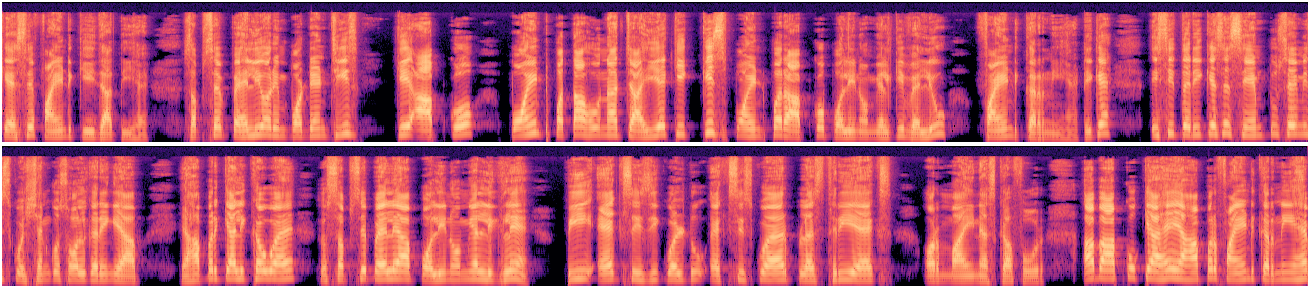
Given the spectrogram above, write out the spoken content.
कैसे फाइंड की जाती है। सबसे पहली और इंपॉर्टेंट चीज़ कि आपको पॉइंट पता होना चाहिए कि किस पॉइंट पर आपको पॉलिनोमियल की वैल्यू फाइंड करनी है। ठीक है? इसी तरीके से सेम टू सेम इस क्वेश्चन को सॉल्व करेंगे आप। यहाँ पर क्या लिखा हुआ है? तो सबसे पहले आप पॉलिनोमियल लिख लें p x is equal to x square plus three x और माइनस का फोर अब आपको क्या है, यहाँ पर फाइंड करनी है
